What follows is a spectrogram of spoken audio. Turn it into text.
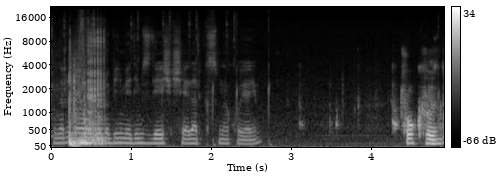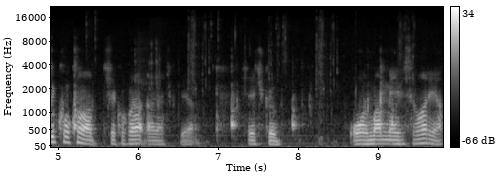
Şunları ne olduğunu bilmediğimiz değişik şeyler kısmına koyayım. Çok hızlı kokonat, şey kokonat nereden çıktı ya? Şey çıkıyor. Orman meyvesi var ya,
